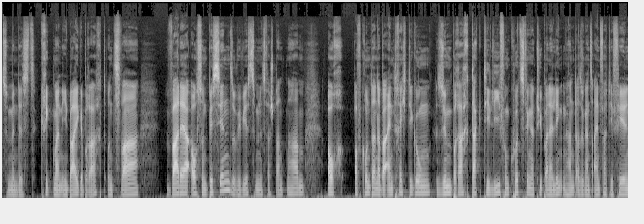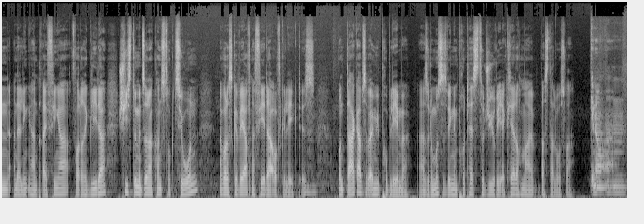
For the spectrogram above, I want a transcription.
Zumindest kriegt man ihn beigebracht. Und zwar war der auch so ein bisschen, so wie wir es zumindest verstanden haben, auch aufgrund deiner Beeinträchtigung Symbrachdactylie vom Kurzfingertyp an der linken Hand, also ganz einfach, dir fehlen an der linken Hand drei Finger, vordere Glieder, schießt du mit so einer Konstruktion, wo das Gewehr auf einer Feder aufgelegt ist. Mhm. Und da gab es aber irgendwie Probleme. Also du musstest wegen dem Protest zur Jury. Erklär doch mal, was da los war. Genau. Ähm,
